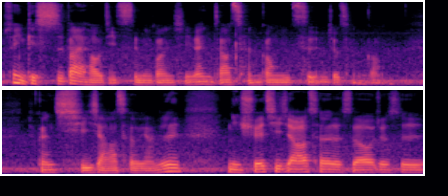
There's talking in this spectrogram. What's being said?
所以你可以失败好几次没关系，但你只要成功一次，你就成功。就跟骑脚踏车一样，就是你学骑脚踏车的时候，就是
